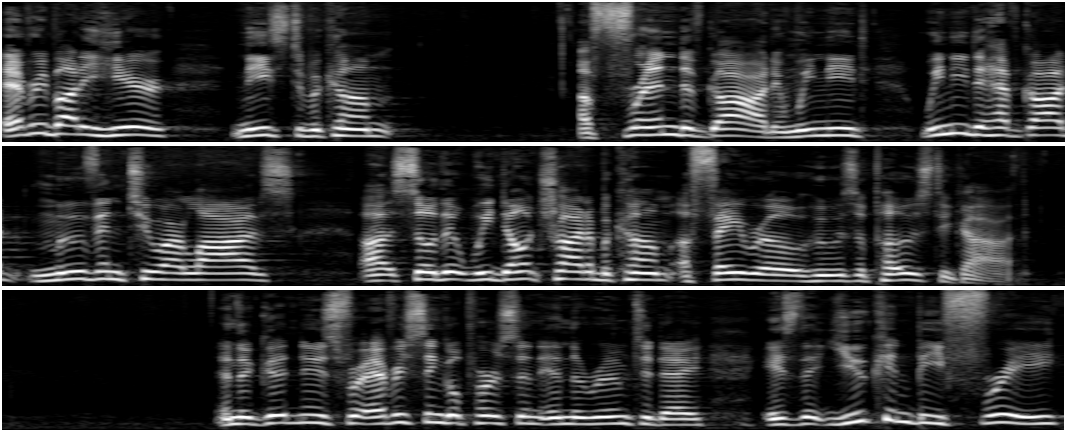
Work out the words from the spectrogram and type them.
Everybody here needs to become a friend of God, and we need, we need to have God move into our lives uh, so that we don't try to become a Pharaoh who is opposed to God. And the good news for every single person in the room today is that you can be free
